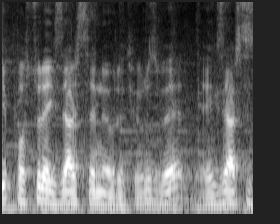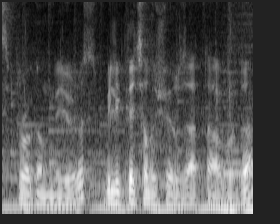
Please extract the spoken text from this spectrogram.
kişiyi postür egzersizlerini öğretiyoruz ve egzersiz programı veriyoruz. Birlikte çalışıyoruz hatta burada.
